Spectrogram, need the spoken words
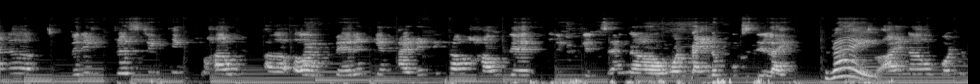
and a very interesting thing to how uh, a parent can identify how their kids and uh, what kind of books they like. Right. So I now got the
